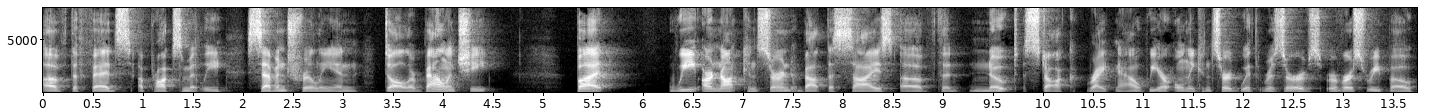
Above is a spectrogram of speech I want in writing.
of the Fed's approximately 7 trillion dollar balance sheet. But we are not concerned about the size of the note stock right now. We are only concerned with reserves, reverse repo,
